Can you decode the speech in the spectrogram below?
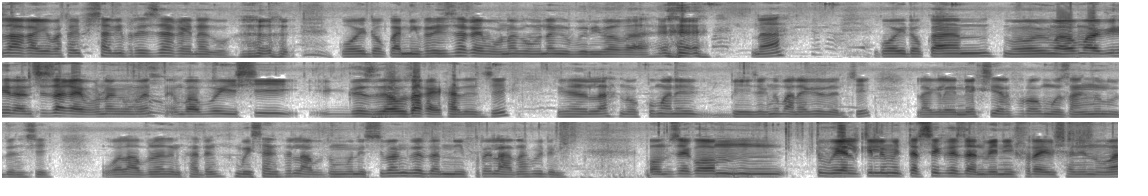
जागायोबाथाय फिसानिफ्रायसो जागायनांगौ गय दखाननिफ्रायसो जागायबावनांगौमोन आङो बोरैबाबा ना गय दखान माबा माबा माबि होनानैसो जागायबावनांगौमोन होमबाबो एसे गोजौआव जागायखादोंसै गैयाला न'खौ माने बेजोंनो बानायग्रोदोंसै लागलाय नेक्स्ट इयारफोराव मोजांनो लुदोंसै औवा लाबोना दोनखादों बैसानिफ्राय लाबोदोंमोन इसेबां गोजाननिफ्राय लाना फैदों खमसे खम टुवेल्भ किल'मिटारसो गोजान बेनिफ्राय बिसानि न'आ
